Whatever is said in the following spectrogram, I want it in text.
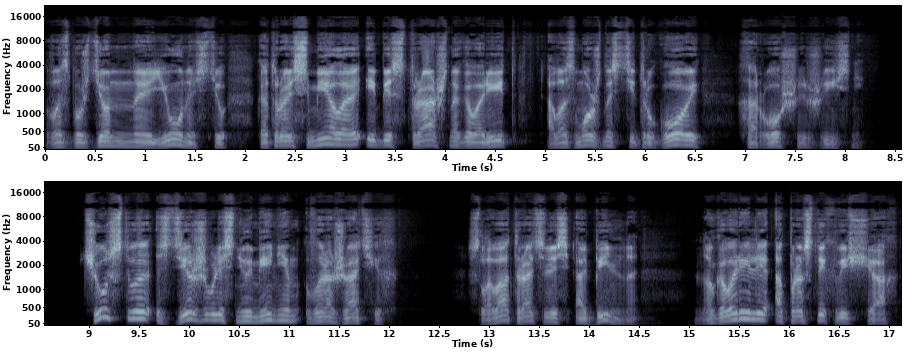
возбужденное юностью, которая смело и бесстрашно говорит о возможности другой, хорошей жизни. Чувства сдерживались неумением выражать их. Слова тратились обильно, но говорили о простых вещах,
